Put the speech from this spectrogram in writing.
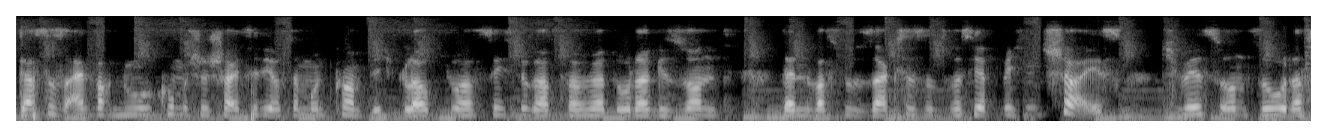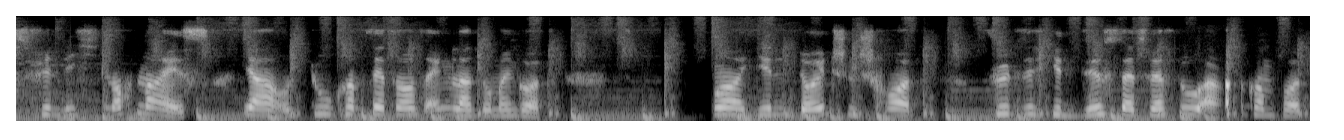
das ist einfach nur komische Scheiße, die aus dem Mund kommt. Ich glaube, du hast dich sogar verhört oder gesonnt. Denn was du sagst, das interessiert mich ein Scheiß. Quiz und so, das finde ich noch nice. Ja, und du kommst jetzt aus England, oh mein Gott. Nur jeden deutschen Schrott. Fühlt sich gedisst, als wärst du Kompott.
